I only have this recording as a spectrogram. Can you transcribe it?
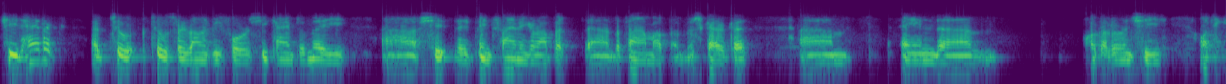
She'd had a, a two, two or three runs before she came to me. Uh, she, they'd been training her up at uh, the farm up at Muskoka, um, and um, I got her, and she, I think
